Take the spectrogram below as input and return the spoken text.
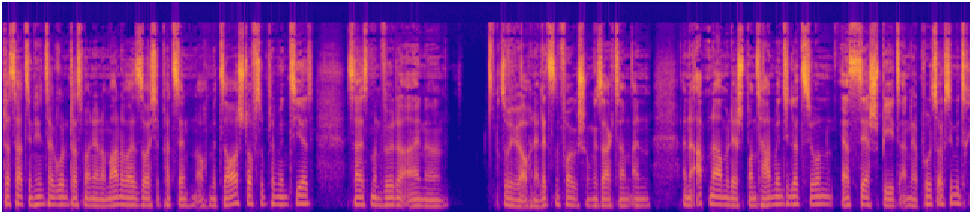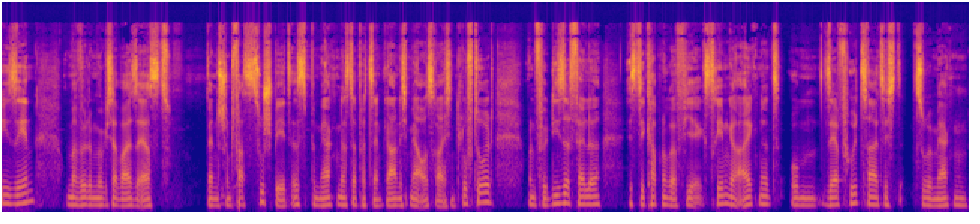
Das hat den Hintergrund, dass man ja normalerweise solche Patienten auch mit Sauerstoff supplementiert. Das heißt, man würde eine so wie wir auch in der letzten Folge schon gesagt haben, ein, eine Abnahme der Spontanventilation erst sehr spät an der Pulsoximetrie sehen und man würde möglicherweise erst, wenn es schon fast zu spät ist, bemerken, dass der Patient gar nicht mehr ausreichend Luft holt. Und für diese Fälle ist die Kapnographie extrem geeignet, um sehr frühzeitig zu bemerken,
